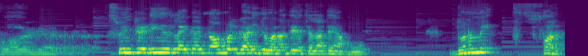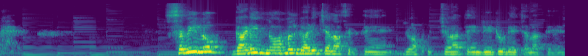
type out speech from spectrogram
और swing trading is like a normal गाड़ी जो बनाते हैं चलाते हैं आप वो। दोनों में फ़र्क है। सभी लोग गाड़ी नॉर्मल गाड़ी चला सकते हैं जो आप चलाते हैं डे टू डे चलाते हैं।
